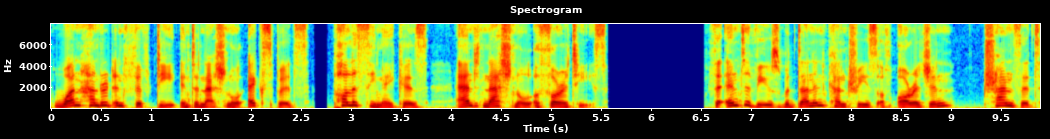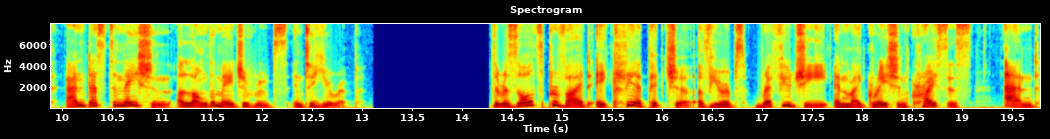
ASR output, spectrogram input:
150 international experts, policymakers, and national authorities. The interviews were done in countries of origin, transit, and destination along the major routes into Europe. The results provide a clear picture of Europe's refugee and migration crisis and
